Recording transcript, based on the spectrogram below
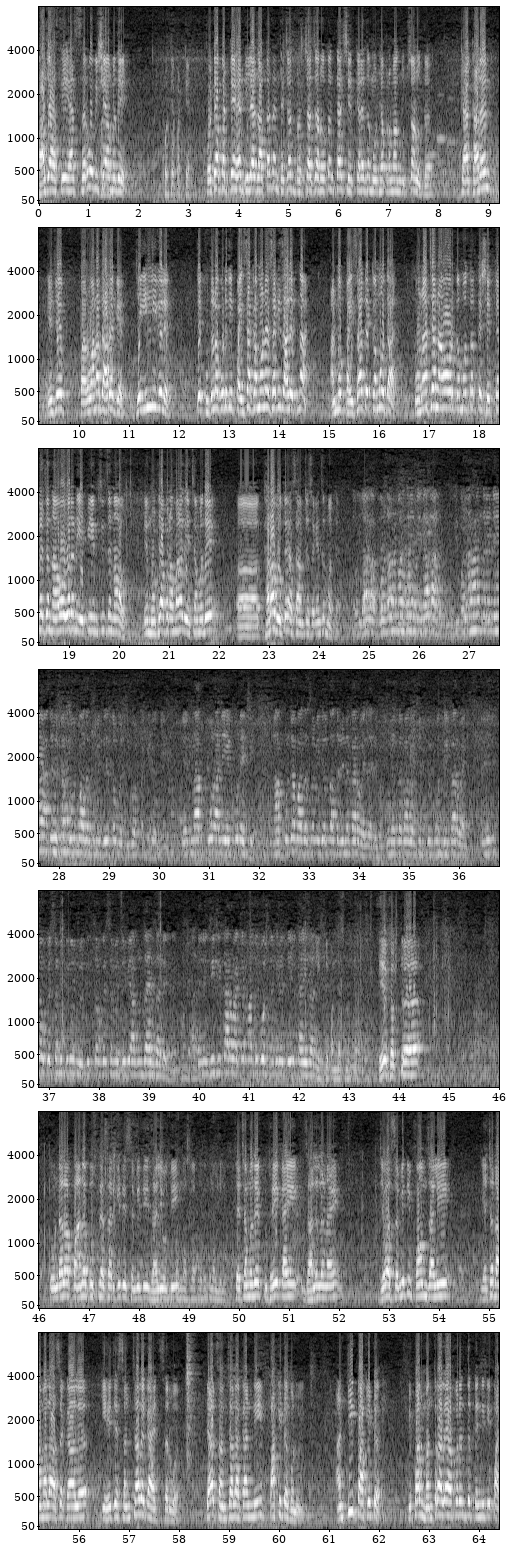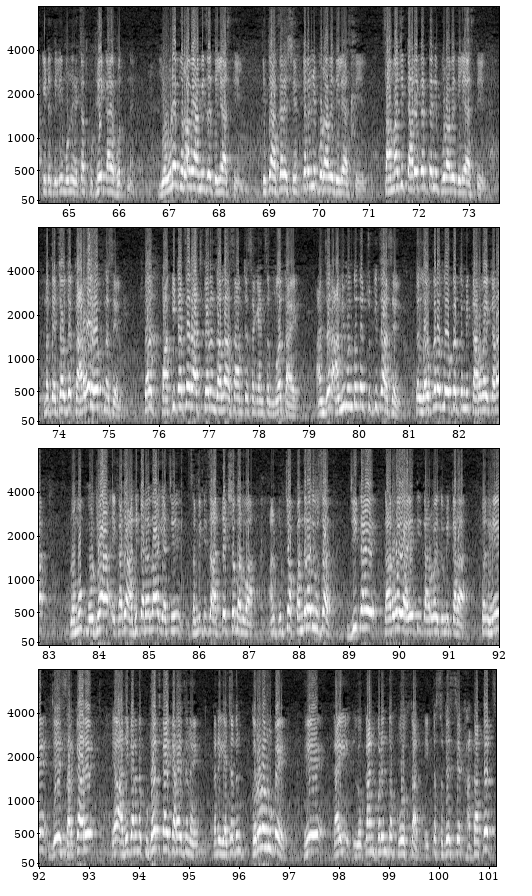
भाज्या असतील ह्या सर्व विषयामध्ये खोट्या पट्ट्या. खोट्या पट्ट्या ह्या दिल्या जातात आणि त्याच्यात भ्रष्टाचार होतो आणि त्यात शेतकऱ्याचं मोठ्या प्रमाणात नुकसान होतं. का- कारण हे जे परवाना धारक आहेत जे इलिगल आहेत ते कुठं ना कुठे पैसा कमवण्यासाठी झालेत ना. आणि मग पैसा ते कमवतात. कोणाच्या नावावर कमवतात? ते शेतकऱ्याच्या नावावर आणि एपीएमसीचं नाव हे मोठ्या प्रमाणात याच्यामध्ये खराब होतंय असं आमच्या सगळ्यांचं मत आहे. प्रधानमंत्र्यांनी प्रधानमंत्र्यांनी अधिवेशनात दोन बाजार समितीची चौकशी घोषणा केली होती. एक नागपूर आणि एक पुण्याची. नागपूरच्या बाजार समितीवर तातडीनं कारवाई झाली पण पुण्यातल्या बाजार समितीवर कोणतीही कारवाई? त्यांनी जी चौकशी समिती नेमली होती ती चौकशी समिती बी अजून जाहीर झालेली नाही. त्यांनी जी जी कारवाई करणार ती घोषणा केली ती काही झाली ते पन्नास हे फक्त तोंडाला पानं पुसण्यासारखी ती समिती झाली होती. त्याच्यामध्ये कुठेही काही झालेलं नाही. जेव्हा समिती फॉर्म झाली याच्यात आम्हाला असं कळालं की हे जे संचालक आहेत सर्व त्या संचालकांनी पाकिटं बनवली. आणि ती पाकिटं की फार मंत्रालयापर्यंत त्यांनी ती पाकिटं दिली म्हणून ह्याच्यात कुठेही काय होत नाही. एवढे पुरावे आम्ही जर दिले असतील तिथे असणाऱ्या शेतकऱ्यांनी पुरावे दिले असतील सामाजिक कार्यकर्त्यांनी पुरावे दिले असतील मग त्याच्यावर जर कारवाई होत नसेल तर पाकिटाचं राजकारण झालं असं आमच्या सगळ्यांचं मत आहे. आणि जर आम्ही म्हणतो ते चुकीचं असेल तर लवकरात लवकर तुम्ही कारवाई करा. प्रमुख मोठ्या एखाद्या अधिकाऱ्याला याची समितीचा अध्यक्ष बनवा आणि पुढच्या पंधरा दिवसात जी काय कारवाई आहे ती कारवाई तुम्ही करा. पण हे जे सरकार आहे या अधिकाऱ्यांना कुठंच काही करायचं नाही. कारण याच्यातून करोडो रुपये हे काही लोकांपर्यंत पोहोचतात. एक तर सदस्य खातातच.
